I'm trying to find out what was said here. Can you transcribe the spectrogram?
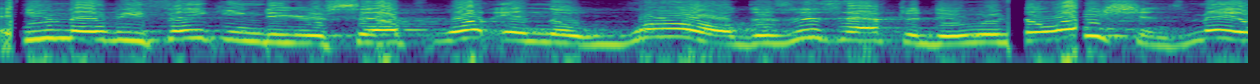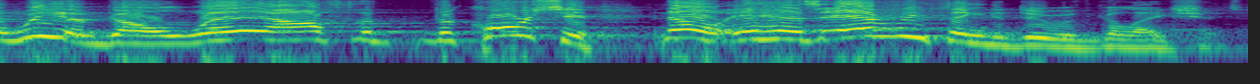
And you may be thinking to yourself, what in the world does this have to do with Galatians? Man, we have gone way off the, the course here. No, it has everything to do with Galatians.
